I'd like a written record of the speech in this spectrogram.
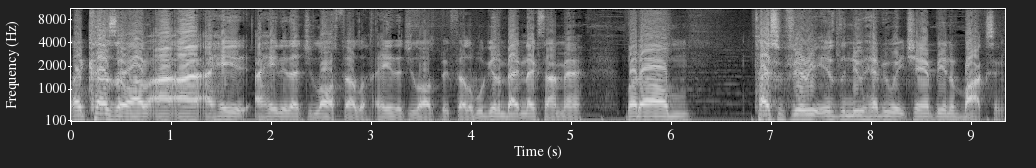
like Cuzzo, I, I I hate I hated that you lost, fella. I hate that you lost, big fella. We'll get him back next time, man. But um, Tyson Fury is the new heavyweight champion of boxing.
